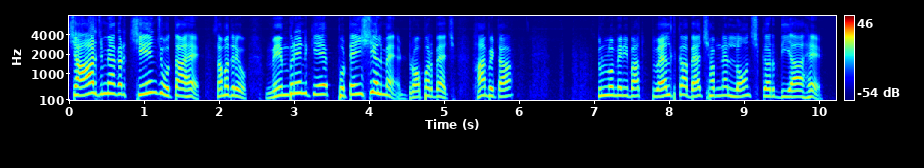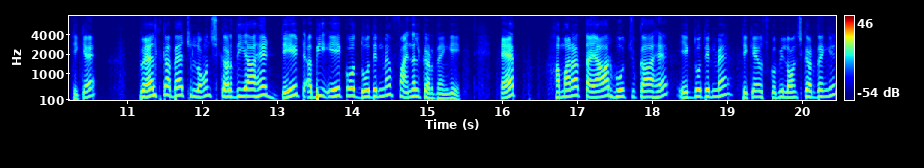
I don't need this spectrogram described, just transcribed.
चार्ज में अगर चेंज होता है, समझ रहे हो? मेम्ब्रेन के पोटेंशियल में ड्रॉपर बैच हाँ बेटा, सुन लो मेरी बात ट्वेल्थ का बैच हमने लॉन्च कर दिया है, ठीक है? ट्वेल्थ का बैच लॉन्च कर दिया है डेट अभी एक और दो दिन में फाइनल कर देंगे। ऐप हमारा तैयार हो चुका है, एक दो दिन में, ठीक है? उसको भी लॉन्च कर देंगे।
